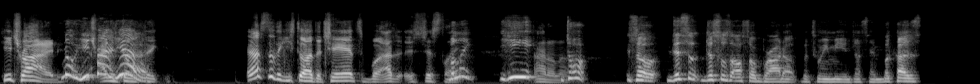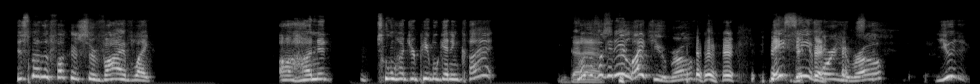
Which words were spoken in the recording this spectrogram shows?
he tried. No, he tried. Yeah, think- and I still think he still had the chance, but I, it's just like, but like he I don't know. dog. So this was this was also brought up between me and Justin because this motherfucker survived like a hundred, two hundred people getting cut. Dead. Motherfucker, they like you, bro. They see it for you, bro. You,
